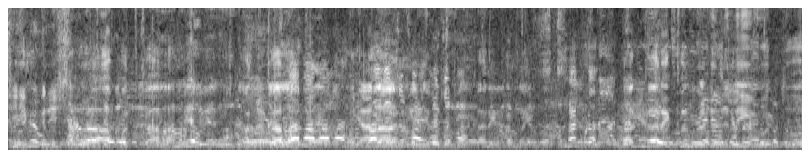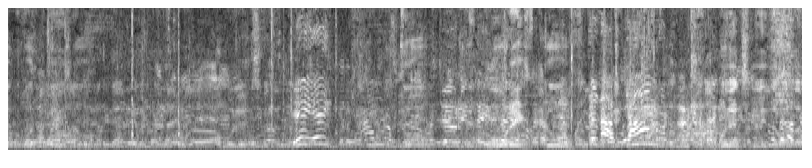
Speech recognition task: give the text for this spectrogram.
ಚೀಫ್ ಮಿನಿಸ್ಟರ್ ಆಪತ್ಕಾಲ ಆಪತ್ಕಾಲ ಕಾರ್ಯಕ್ರಮದಲ್ಲಿ ಇವತ್ತು ಅರವತ್ತೈದು ಆಂಬುಲೆನ್ಸ್ ನೂರೆಂಟು ಆಂಬುಲೆನ್ಸ್ಗಳಿದ್ದಾವಲ್ಲ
